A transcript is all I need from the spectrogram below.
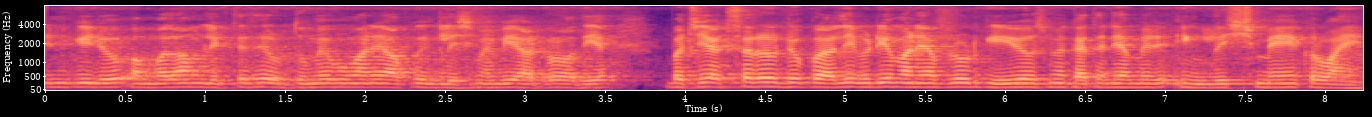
इनकी जो अमल हम लिखते थे उर्दू में, वो मैंने आपको इंग्लिश में भी ऐड करवा दिया। बच्चे अक्सर जो पहली वीडियो मैंने अपलोड की है, उसमें कहते हैं मेरे इंग्लिश में करवाएँ।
